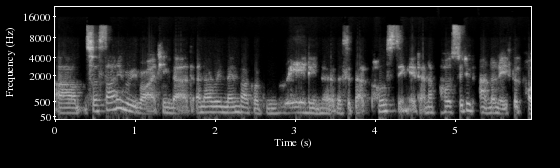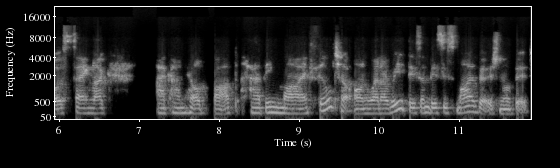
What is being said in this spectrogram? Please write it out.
Um, so I started rewriting that. And I remember I got really nervous about posting it. And I posted it underneath the post saying, like, I can't help but having my filter on when I read this, and this is my version of it.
